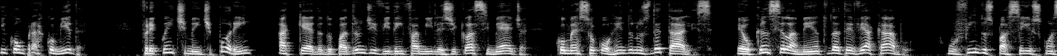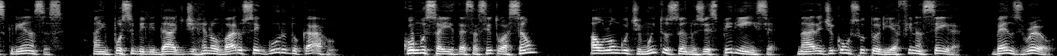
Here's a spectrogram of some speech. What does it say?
e comprar comida. Frequentemente, porém, a queda do padrão de vida em famílias de classe média começa ocorrendo nos detalhes. É o cancelamento da TV a cabo, o fim dos passeios com as crianças, a impossibilidade de renovar o seguro do carro. Como sair dessa situação? Ao longo de muitos anos de experiência na área de consultoria financeira, Ben Zrill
